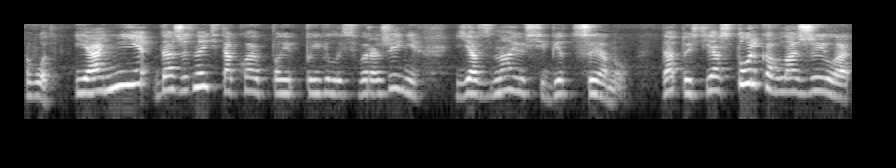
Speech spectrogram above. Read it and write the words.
Вот. И они, даже, знаете, такое появилось выражение, я знаю себе цену. Да? То есть я столько вложила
